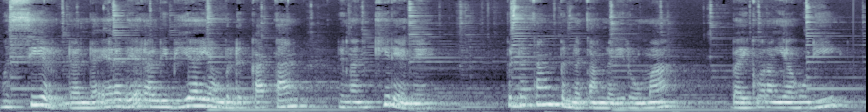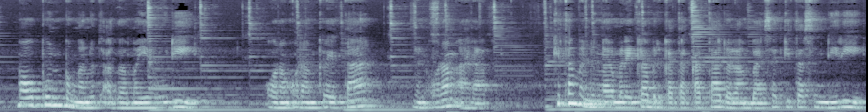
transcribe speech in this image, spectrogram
Mesir dan daerah-daerah Libya yang berdekatan dengan Kirene, pendatang-pendatang dari Roma, baik orang Yahudi maupun penganut agama Yahudi, orang-orang Kreta, dan orang Arab. Kita mendengar mereka berkata-kata dalam bahasa kita sendiri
